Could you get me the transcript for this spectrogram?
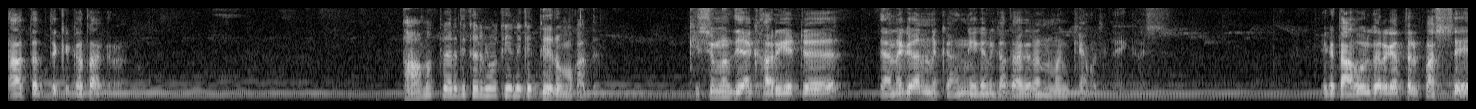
තාත්තත් එක්ක කතා කරන්න. තාමත් වැරදි කරනවා කියන එක තේරුම්මකක්ද. කිසිම දෙයක් හරියට දැනගන්නකං ඒ ගැන කතා කරන්න මං කැමති නෑ ක්‍රිස්. ඒක තහවුරු කරගත්තට පස්සේ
